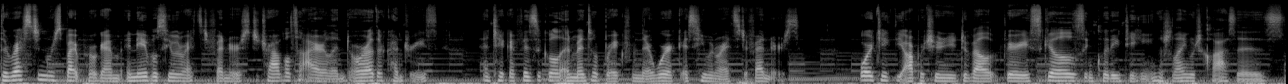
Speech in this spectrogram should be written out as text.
The Rest and Respite program enables human rights defenders to travel to Ireland or other countries and take a physical and mental break from their work as human rights defenders, or take the opportunity to develop various skills, including taking English language classes.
